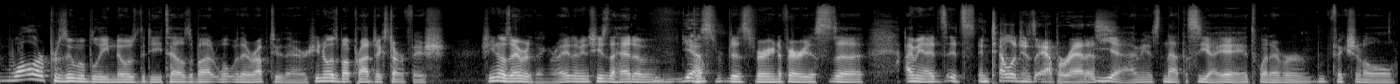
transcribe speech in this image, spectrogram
Waller presumably knows the details about what they were up to there. She knows about Project Starfish. She knows everything, right? I mean, she's the head of Yeah. this, this very nefarious. Uh, I mean, it's it's intelligence apparatus. yeah. I mean, it's not the CIA. It's whatever fictional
